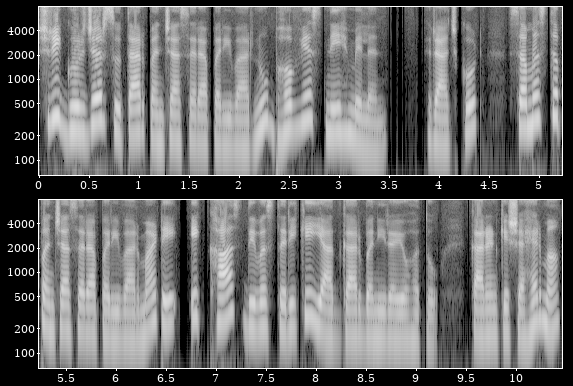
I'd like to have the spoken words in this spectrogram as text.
શ્રી ગુર્જર સુતાર પંચાસરા પરિવારનું ભવ્ય સ્નેહ મિલન. રાજકોટ. સમસ્ત પંચાસરા પરિવાર માટે એક ખાસ દિવસ તરીકે યાદગાર બની રહ્યો હતો, કારણ કે શહેરમાં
